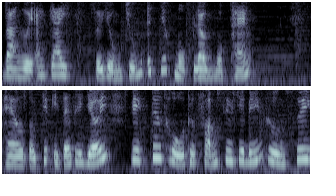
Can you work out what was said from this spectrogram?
và người ăn chay sử dụng chúng ít nhất một lần một tháng. Theo Tổ chức Y tế Thế giới, việc tiêu thụ thực phẩm siêu chế biến thường xuyên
